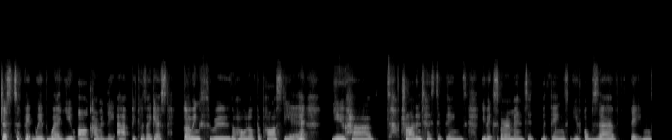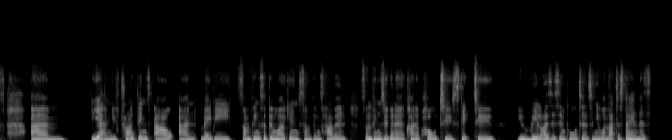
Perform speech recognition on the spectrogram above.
just to fit with where you are currently at. Because I guess going through the whole of the past year, you have tried and tested things, you've experimented with things, you've observed things. Um, yeah, and you've tried things out, and maybe some things have been working, some things haven't, some things you're gonna kind of hold to, stick to. You realize its importance and you want that to stay. And there's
